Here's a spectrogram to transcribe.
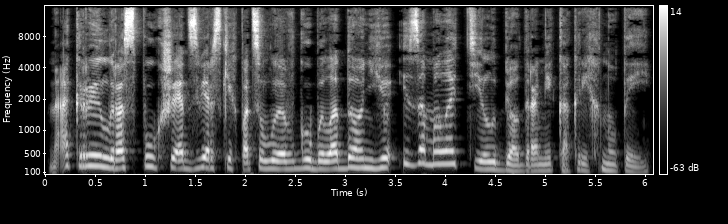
Накрыл распухший от зверских поцелуев губы ладонью и замолотил бедрами, как рехнутый.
